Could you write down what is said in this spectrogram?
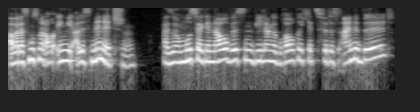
Aber das muss man auch irgendwie alles managen. Also man muss ja genau wissen, wie lange brauche ich jetzt für das eine Bild.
